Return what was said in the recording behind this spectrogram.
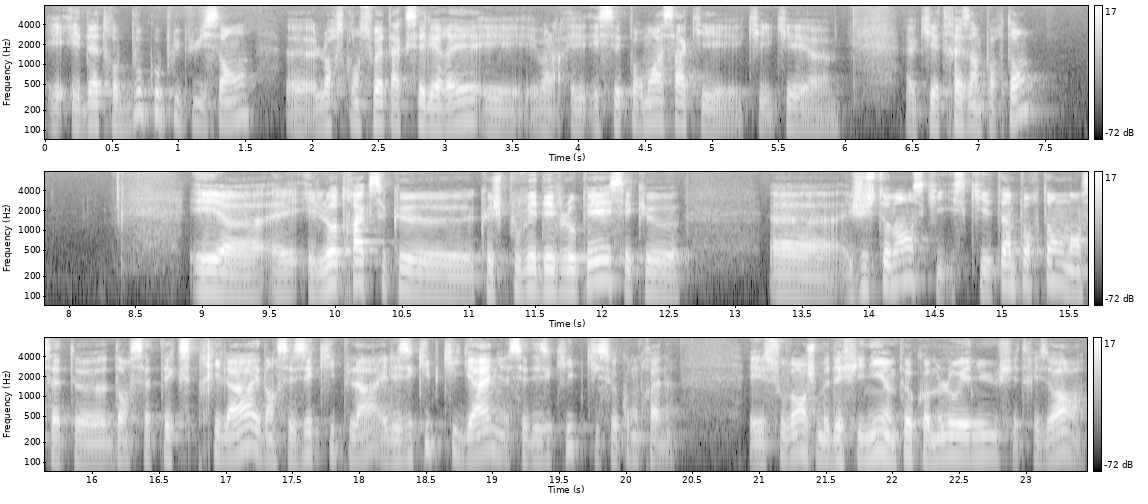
et, d'être beaucoup plus puissant euh, lorsqu'on souhaite accélérer. Et, voilà. Et, c'est pour moi ça qui est, qui, est, euh, qui est très important. Euh, et, l'autre axe que, que, je pouvais développer, c'est que euh, justement, ce qui, ce qui, est important dans, cette, dans cet esprit-là et dans ces équipes-là, et les équipes qui gagnent, c'est des équipes qui se comprennent. Et souvent, je me définis un peu comme l'ONU chez Trisor,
